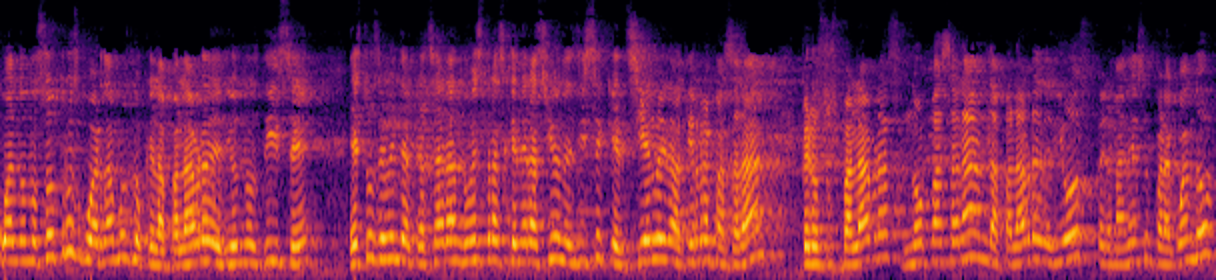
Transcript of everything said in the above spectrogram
cuando nosotros guardamos lo que la palabra de Dios nos dice, estos deben de alcanzar a nuestras generaciones. Dice que el cielo y la tierra pasarán, pero sus palabras no pasarán. La palabra de Dios permanece para cuándo?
